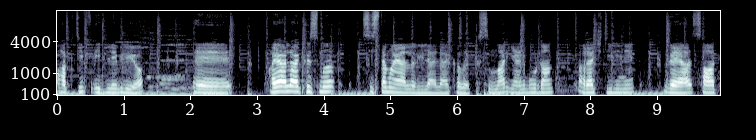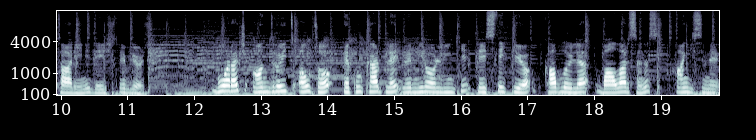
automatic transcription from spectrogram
aktif edilebiliyor. E, ayarlar kısmı sistem ayarları ile alakalı kısımlar. Yani buradan araç dilini veya saat tarihini değiştirebiliyoruz. Bu araç Android Auto, Apple CarPlay ve Mirror Link'i destekliyor. Kabloyla bağlarsanız hangisini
